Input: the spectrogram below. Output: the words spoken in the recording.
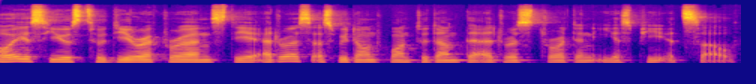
POI is used to dereference the address as we don't want to dump the address stored in ESP itself.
